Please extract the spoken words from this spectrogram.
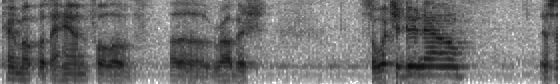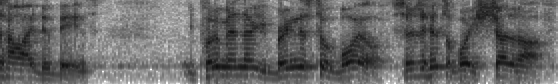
came up with a handful of uh, rubbish. So what you do now, this is how I do beans. You put them in there, you bring this to a boil. As soon as it hits a boil, you shut it off.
